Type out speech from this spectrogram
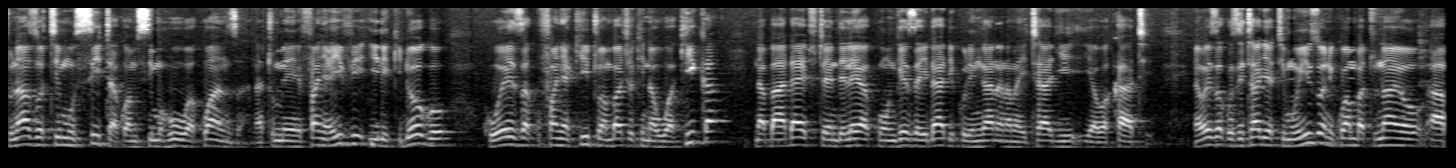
Tunazo timu sita kwa msimu huu wa kwanza, na tumefanya hivi ili kidogo kuweza kufanya kitu ambacho kina uhakika, na baadaye tutaendelea kuongeza idadi kulingana na mahitaji ya wakati. Naweza kuzitaja timu hizo ni kwamba tunayo uh,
